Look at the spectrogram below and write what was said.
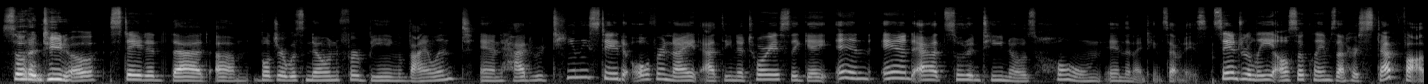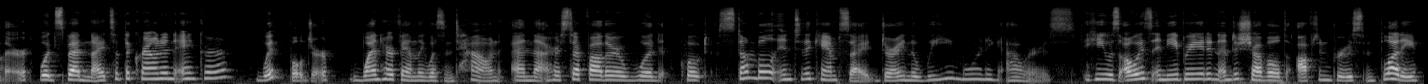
Sorrentino stated that um, Bulger was known for being violent and had routinely stayed overnight at the notoriously gay inn and at Sorrentino's home in the 1970s. Sandra Lee also claims that her stepfather would spend nights at the Crown and Anchor with Bulger when her family was in town, and that her stepfather would, quote, stumble into the campsite during the wee morning hours. He was always inebriated and disheveled, often bruised and bloody,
